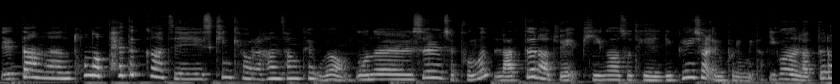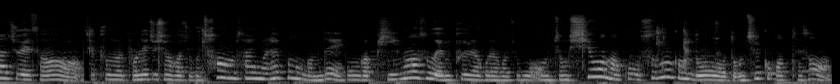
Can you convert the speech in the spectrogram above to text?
일단은 토너 패드까지 스킨케어를 한 상태고요. 오늘 쓸 제품은 라뜨라주의 빙하수 데일리 페이셜 앰플입니다. 이거는 라뜨라주에서 제품을 보내주셔가지고 처음 사용을 해보는 건데 뭔가 빙하수 앰플이라고 그래가지고 엄청 시원하고 수분감도 넘칠 것 같아서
